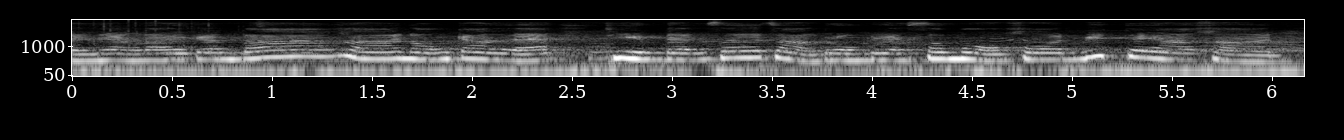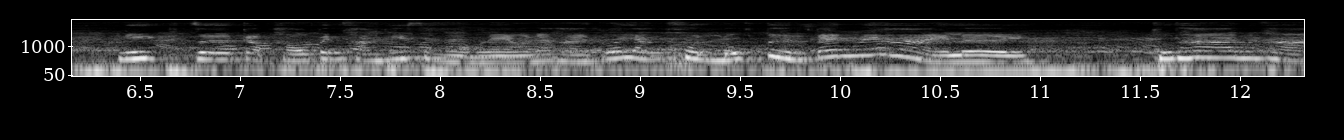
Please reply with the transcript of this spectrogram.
เป็นอย่างไรกันบ้างคะน้องกันและทีมแดนเซอร์จากโรงเรียนสมอครวิทยาคารนี่เจอกับเขาเป็นครั้งที่สองแล้วนะคะ ก็ยังขนลุกตื่นเต้นไม่หายเลย ทุกท่านคะ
